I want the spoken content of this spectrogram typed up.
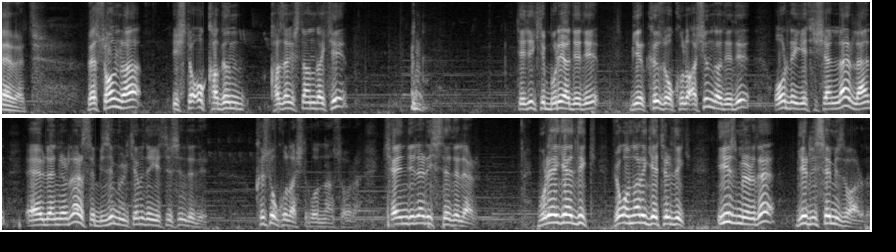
Evet. Ve sonra işte o kadın Kazakistan'daki dedi ki buraya dedi bir kız okulu açın da dedi orada yetişenlerle evlenirlerse bizim ülkemi de yetişsin dedi. Kız okulu açtık ondan sonra. Kendileri istediler. Buraya geldik ve onları getirdik. İzmir'de bir lisemiz vardı.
